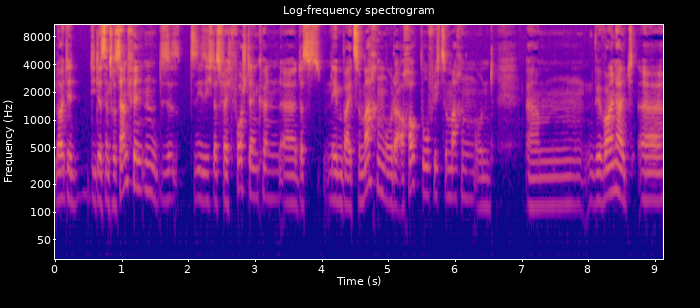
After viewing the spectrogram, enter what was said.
Leute, die das interessant finden, die, die sich das vielleicht vorstellen können, äh, das nebenbei zu machen oder auch hauptberuflich zu machen. Und ähm, wir wollen halt äh,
